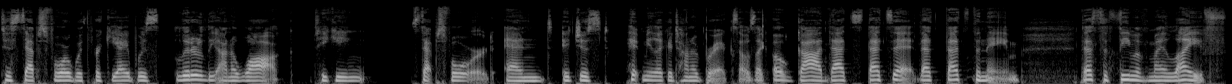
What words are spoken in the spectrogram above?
to Steps Forward with Ricky. I was literally on a walk taking steps forward and it just hit me like a ton of bricks. I was like, "Oh god, that's that's it. That that's the name. That's the theme of my life,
